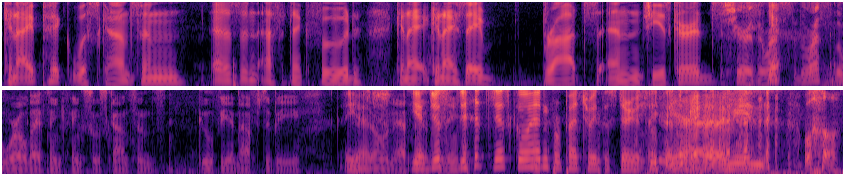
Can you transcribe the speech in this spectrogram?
can I pick Wisconsin as an ethnic food? Can I can I say brats and cheese curds? Sure. The rest the rest of the world, I think, thinks Wisconsin's goofy enough to be Yes. its own ethnicity. Yeah, just, just just go ahead and perpetuate the stereotype. That's yeah, I mean, well,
